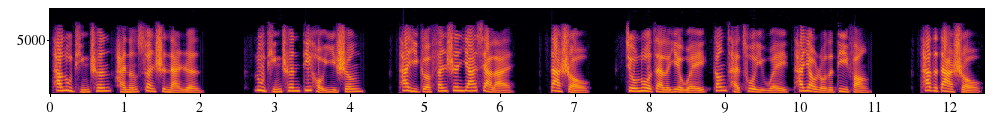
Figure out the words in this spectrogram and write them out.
他陆廷琛还能算是男人？陆廷琛低吼一声，他一个翻身压下来，大手就落在了叶维刚才错以为他要揉的地方。他的大手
